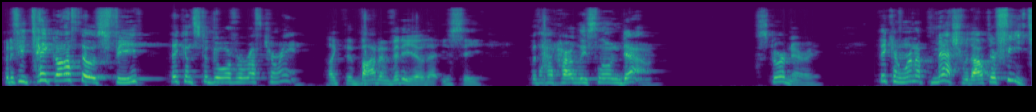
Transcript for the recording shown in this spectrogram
But if you take off those feet, they can still go over rough terrain, like the bottom video that you see, without hardly slowing down. Extraordinary. They can run up mesh without their feet.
